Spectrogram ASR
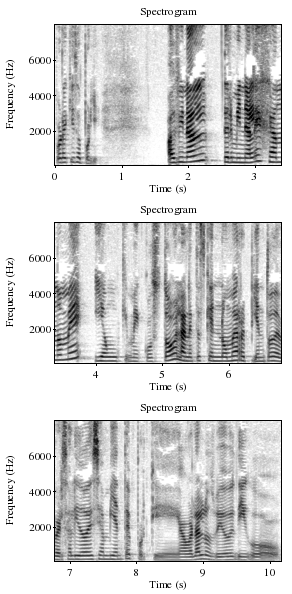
Por aquí o por. Al final terminé alejándome y aunque me costó, la neta es que no me arrepiento de haber salido de ese ambiente porque ahora los veo y digo,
